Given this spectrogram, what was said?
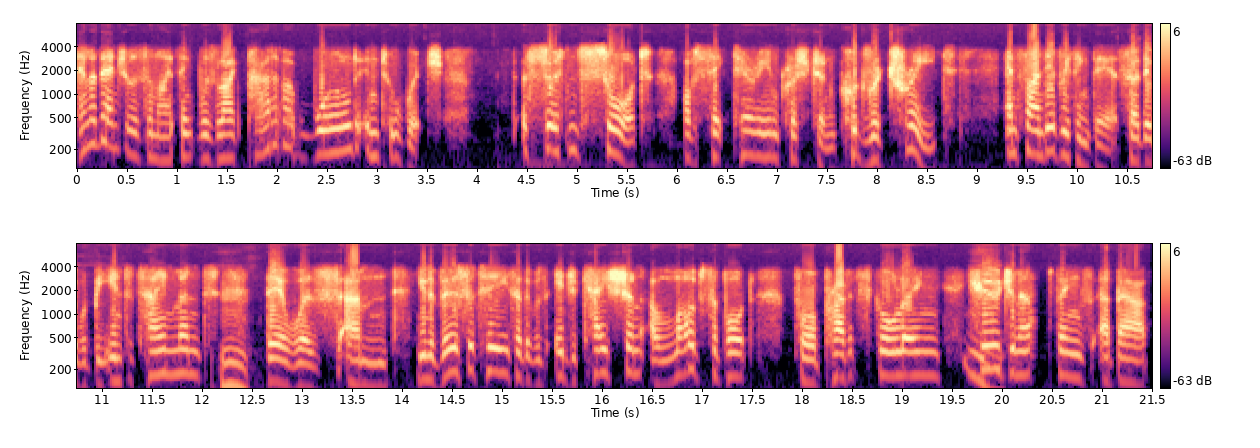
televangelism, I think, was like part of a world into which a certain sort of sectarian Christian could retreat and find everything there. So there would be entertainment, Mm. there was um, university, so there was education, a lot of support for private schooling, huge amount of things about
